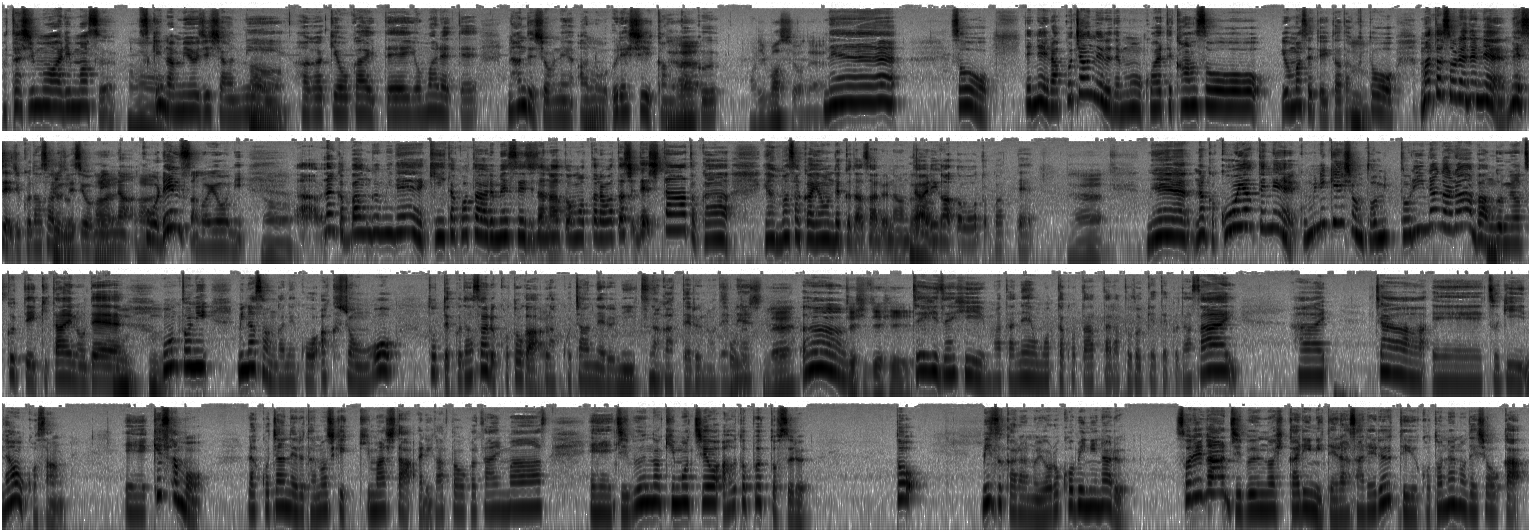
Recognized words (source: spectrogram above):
私もあります。うん好きなミュージシャンにうんハガキを書いて読まれて、なんでしょうね。あの、うん嬉しい感覚。ありますよね。ねえ。そう。でね、ラッコチャンネルでもこうやって感想を読ませていただくと、またそれでね、メッセージくださるんですよ、はいみんな。はいこう、連鎖のように。うん。あなんか番組で聞いたことあるメッセージだなと思ったら私でしたとか、いや、まさか読んでくださるなんてうんありがとうとかって。ね。なんかこうやってね、コミュニケーションとみ取りながら番組を作っていきたいので、うんうん本当に皆さんがね、こうアクションを取ってくださることがラッコチャンネルにつながってるのでね。そうですね。うん。ぜひぜひ。ぜひぜひ、またね、思ったことあったら届けてください。はい。じゃあ、えー、次、なおこさん。えー、今朝も、ラッコチャンネル楽しく聞きました。ありがとうございます。えー、自分の気持ちをアウトプットする。と、自らの喜びになる。それが自分の光に照らされるっていうことなのでしょうか。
